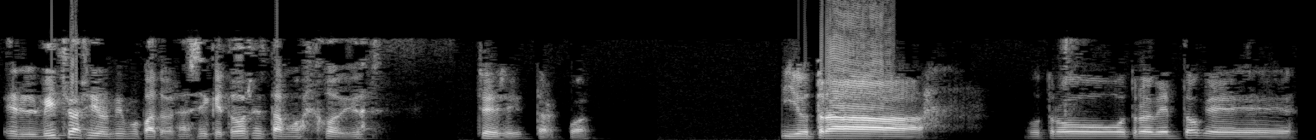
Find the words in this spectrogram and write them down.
El bicho ha sido el mismo patos, así que todos estamos jodidos. Sí, sí, tal cual. Y otra otro otro evento que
